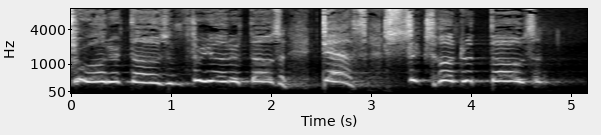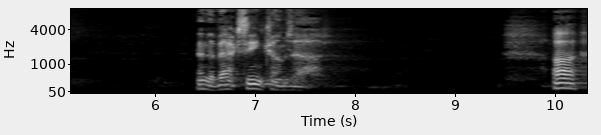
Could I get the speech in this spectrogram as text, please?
200,000, 300,000, deaths 600,000. And the vaccine comes out. Uh,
